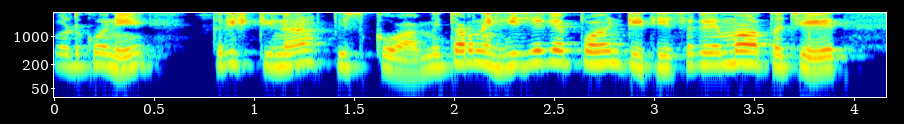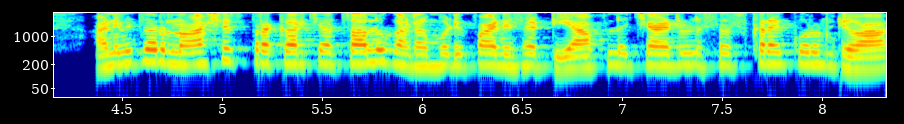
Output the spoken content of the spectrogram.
पण कोणी क्रिस्टिना पिस्कोवा. मित्रांनो हे जे काही पॉईंट आहेत हे सगळे महत्त्वाचे आहेत. आणि मित्रांनो अशाच प्रकारच्या चालू घडामोडी पाहण्यासाठी आपलं चॅनल सबस्क्राईब करून ठेवा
